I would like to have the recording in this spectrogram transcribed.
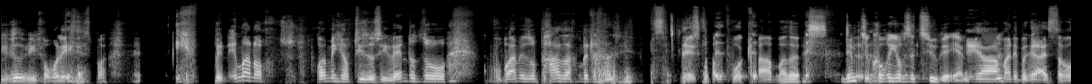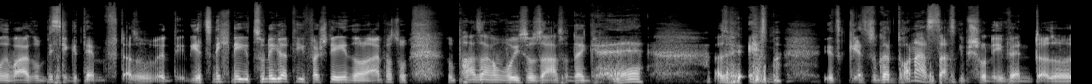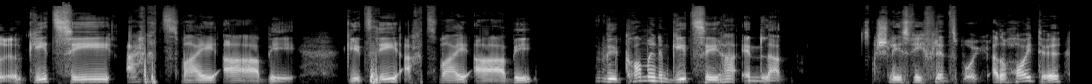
wie formuliere ich das mal? Ich bin immer noch, freue mich auf dieses Event und so, wobei mir so ein paar Sachen mit seltsam vorkamen. Also, es nimmt so kuriose Züge irgendwie. Ja, ne? meine Begeisterung war so ein bisschen gedämpft. Also jetzt nicht neg zu negativ verstehen, sondern einfach so, so ein paar Sachen, wo ich so saß und denke, hä? Also erstmal, jetzt, jetzt sogar donnerstags gibt's schon ein Event. Also GC 82 AAB. GC 82 AAB. Willkommen im GCHN-Land. Schleswig-Flensburg. Also heute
